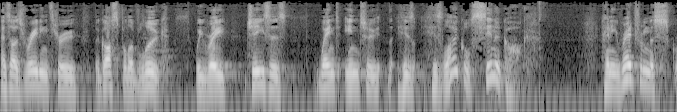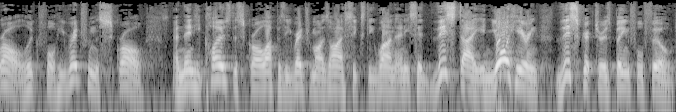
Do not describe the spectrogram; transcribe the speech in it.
as I was reading through the Gospel of Luke, we read Jesus went into his, his local synagogue and he read from the scroll, Luke 4. He read from the scroll and then he closed the scroll up as he read from Isaiah 61 and he said, This day in your hearing, this scripture has been fulfilled.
